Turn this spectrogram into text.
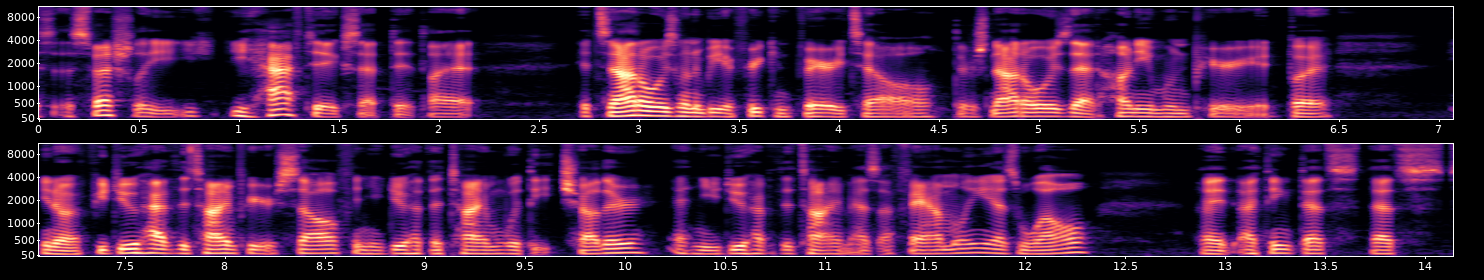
es- especially you, you have to accept it like it's not always going to be a freaking fairy tale. There's not always that honeymoon period. But you know if you do have the time for yourself and you do have the time with each other and you do have the time as a family as well i, I think that's that's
